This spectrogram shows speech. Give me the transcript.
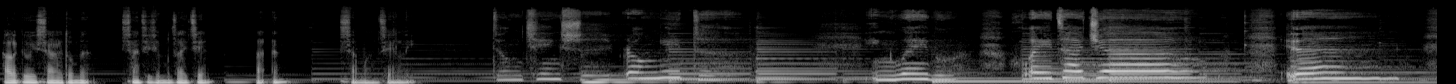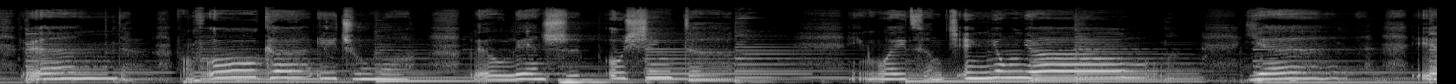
好了，各位小耳朵们，下期节目再见，晚安，小梦见你。动情是容易的，因为不会太久。远远的，仿佛可以触摸。留恋是不幸的。因为曾经拥有，夜夜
